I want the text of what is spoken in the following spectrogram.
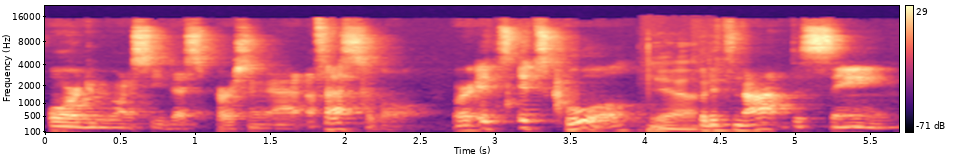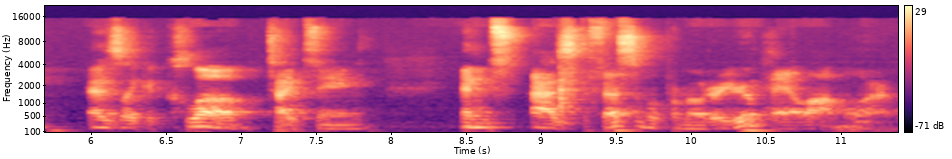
or do we want to see this person at a festival where it's it's cool, Yeah. but it's not the same as like a club type thing. And as the festival promoter, you're gonna pay a lot more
